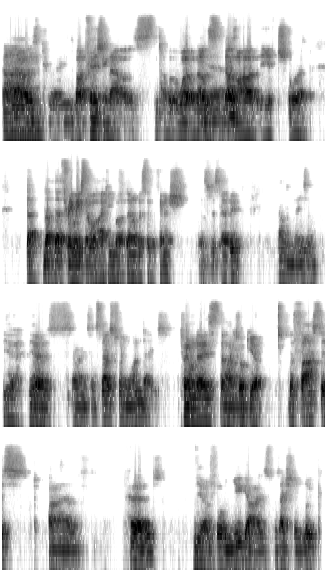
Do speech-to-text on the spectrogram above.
That was Um, crazy. but finishing that was the top of the world. That was Yeah. that was my highlight of the year for sure. That, that that three weeks that we were hiking, but then obviously the finish was just epic. That was amazing. Yeah, That yeah. was so. That was 21 days. Twenty one days the hike Um, took. Yeah, The fastest I've heard Yeah, before you guys was actually Luke.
